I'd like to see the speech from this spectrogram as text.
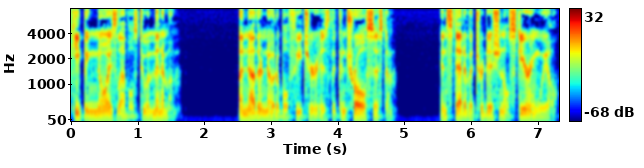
keeping noise levels to a minimum. Another notable feature is the control system. Instead of a traditional steering wheel,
